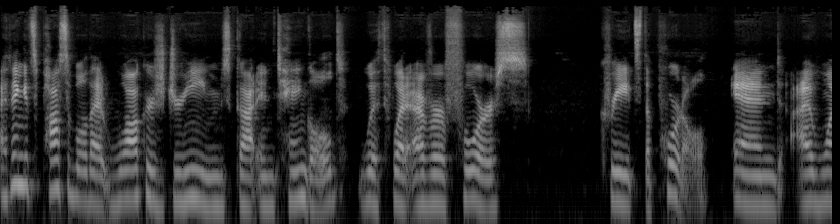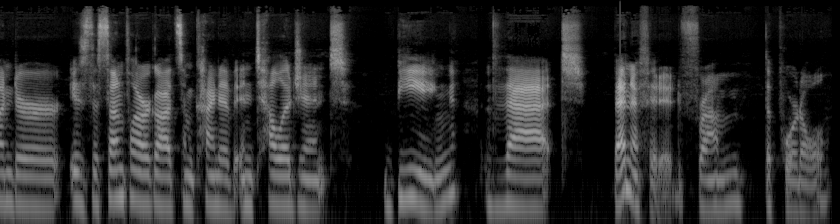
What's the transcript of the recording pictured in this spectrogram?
I think it's possible that Walker's dreams got entangled with whatever force creates the portal. And I wonder is the sunflower god some kind of intelligent being that benefited from the portal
